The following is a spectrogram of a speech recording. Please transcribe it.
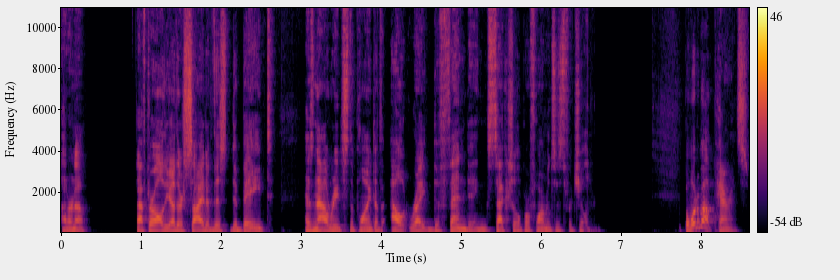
I don't know. After all, the other side of this debate has now reached the point of outright defending sexual performances for children. But what about parents?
